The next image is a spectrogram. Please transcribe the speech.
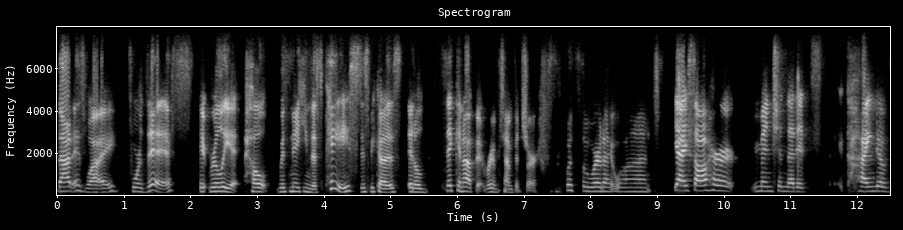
That is why for this, it really helped with making this paste is because it'll thicken up at room temperature. What's the word I want? Yeah, I saw her mention that it's kind of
